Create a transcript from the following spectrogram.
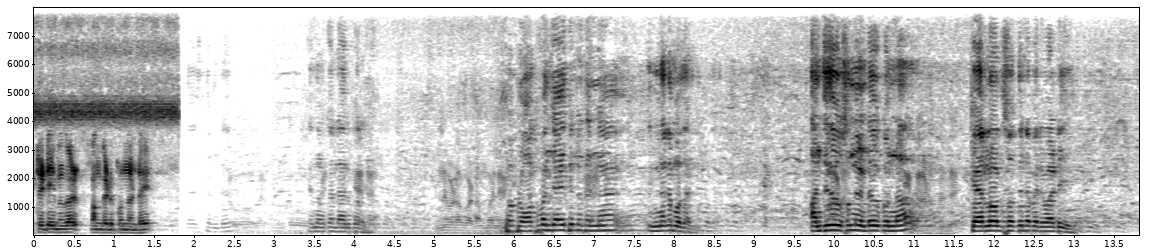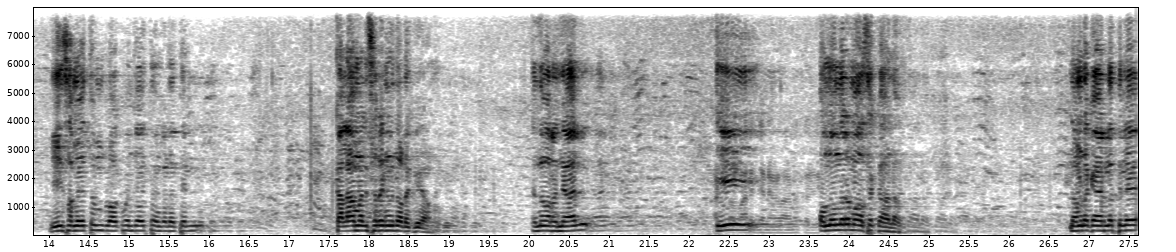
എട്ട് ടീമുകൾ പങ്കെടുക്കുന്നുണ്ട്. പ്രദേശത്തുണ്ട് എന്ന് നമുക്ക് എല്ലാവർക്കും അറിയാം. ഇന്നിവിടെ വടംവലി. ഇപ്പോൾ ബ്ലോക്ക് പഞ്ചായത്തിന്റെ തന്നെ ഇന്നലെ മുതൽ അഞ്ചു ദിവസം നീണ്ടു നിൽക്കുന്ന കേരളോത്സവത്തിന്റെ പരിപാടി. ഈ സമയത്തും ബ്ലോക്ക് പഞ്ചായത്ത് അങ്കണത്തിൽ കലാമത്സരങ്ങൾ നടക്കുകയാണ്. എന്ന് പറഞ്ഞാൽ ഈ ഒന്നൊന്നര മാസക്കാലം നമ്മുടെ കേരളത്തിലെ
